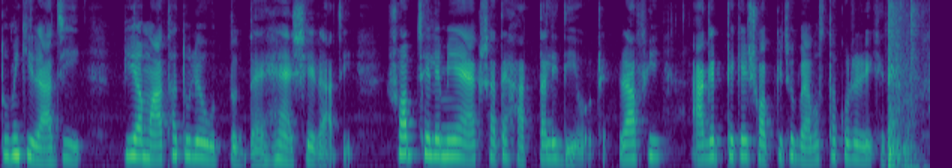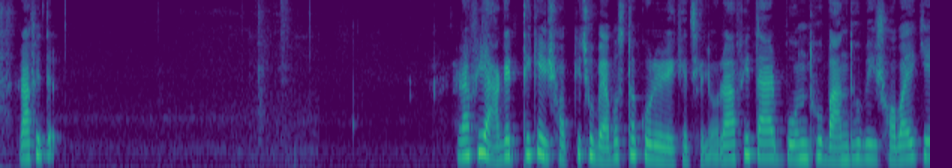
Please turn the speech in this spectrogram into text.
তুমি কি রাজি? পিয়া মাথা তুলে উত্তর দেয় হ্যাঁ সে রাজি। সব ছেলে মেয়ে একসাথে হাততালি দিয়ে ওঠে। রাফি আগের থেকে সব কিছু ব্যবস্থা করে রেখেছিল। রাফি রাফি আগের থেকেই সব কিছু ব্যবস্থা করে রেখেছিল। রাফি তার বন্ধু, বান্ধবী সবাইকে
